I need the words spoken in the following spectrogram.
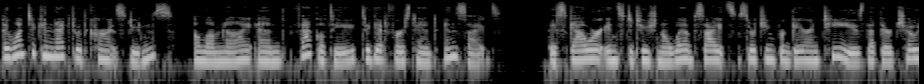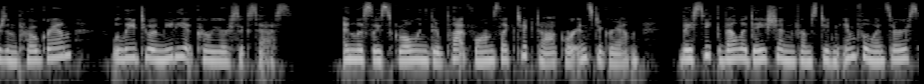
They want to connect with current students, alumni, and faculty to get firsthand insights. They scour institutional websites searching for guarantees that their chosen program will lead to immediate career success. Endlessly scrolling through platforms like TikTok or Instagram, they seek validation from student influencers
